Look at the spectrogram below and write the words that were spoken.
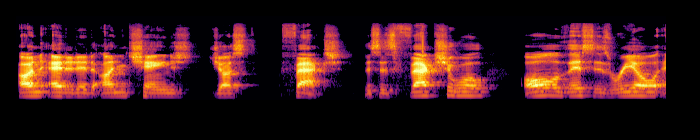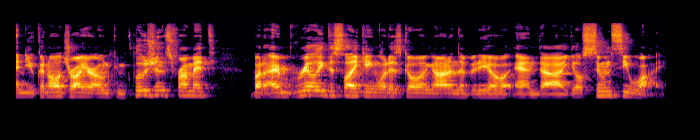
unedited, unchanged, just facts. This is factual. All of this is real, and you can all draw your own conclusions from it. But I'm really disliking what is going on in the video, and uh, you'll soon see why.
